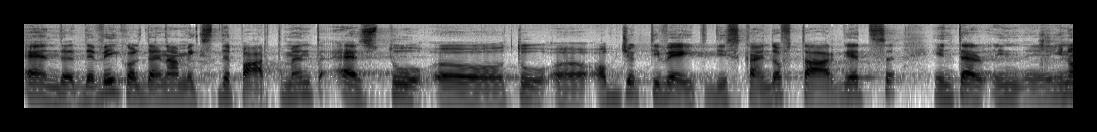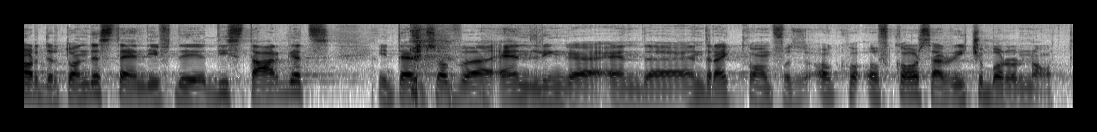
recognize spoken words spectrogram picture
and the vehicle dynamics department has to, uh, to uh, objectivate this kind of targets in, in, in, order to understand if the, these targets in terms of uh, handling and, and ride comfort, of course, are reachable or not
